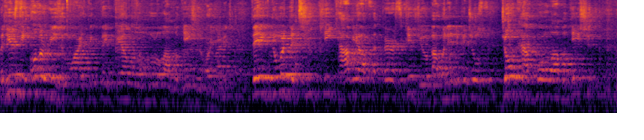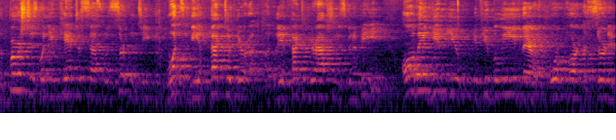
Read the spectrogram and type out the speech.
But here's the other reason why I think they fail on the moral obligation argument. They ignored the two key caveats that Ferris gives you about when individuals don't have moral obligation. The first is when you can't assess with certainty what the effect of your uh, the effect of your action is going to be. All they give you, if you believe their four-part asserted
